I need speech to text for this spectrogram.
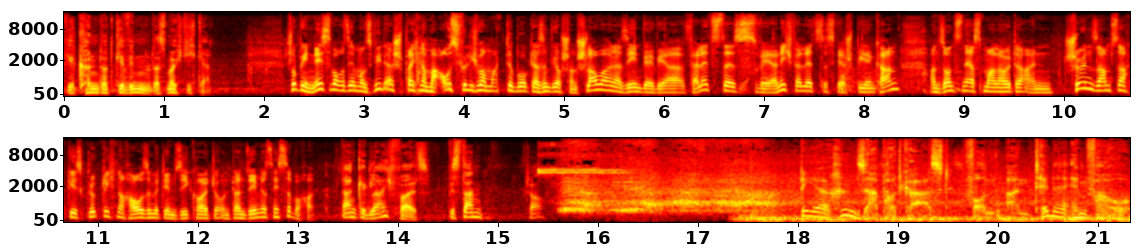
wir können dort gewinnen und das möchte ich gern. Schuppi, nächste Woche sehen wir uns wieder, sprechen nochmal ausführlich über Magdeburg. Da sind wir auch schon schlauer. Da sehen wir, wer verletzt ist, ja. wer nicht verletzt ist, wer spielen kann. Ansonsten erstmal heute einen schönen Samstag. Gehst glücklich nach Hause mit dem Sieg heute und dann sehen wir uns nächste Woche. Danke gleichfalls. Bis dann. Ciao. Der Hansa Podcast von Antenne MV.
